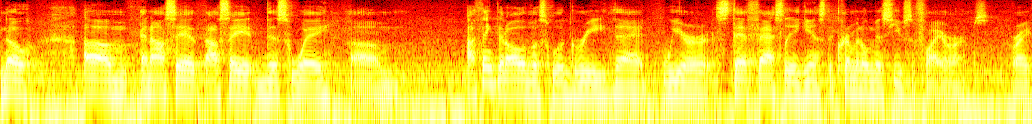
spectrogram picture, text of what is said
No, um, and I'll say it. I'll say it this way. Um, I think that all of us will agree that we are steadfastly against the criminal misuse of firearms, right?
